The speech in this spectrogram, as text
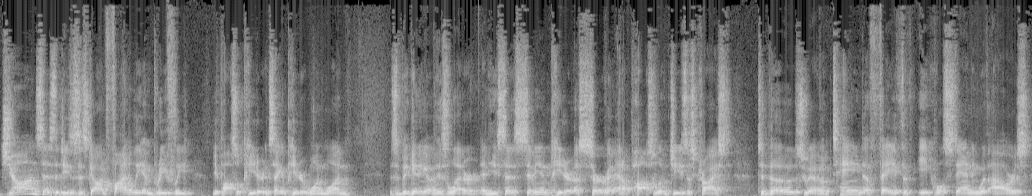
John says that Jesus is God. Finally and briefly, the Apostle Peter in 2 Peter 1 1. Is the beginning of his letter, and he says, Simeon Peter, a servant and apostle of Jesus Christ, to those who have obtained a faith of equal standing with ours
